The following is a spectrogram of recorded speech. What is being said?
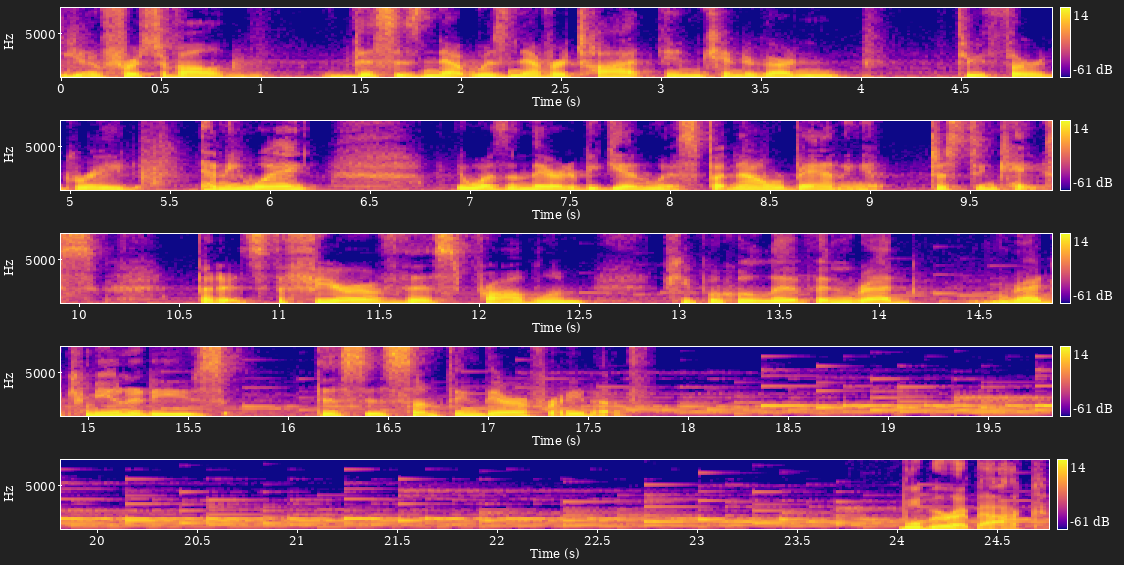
you know, first of all, this is ne- was never taught in kindergarten through third grade anyway. It wasn't there to begin with, but now we're banning it just in case. But it's the fear of this problem. People who live in red red communities, this is something they're afraid of. We'll be right back.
